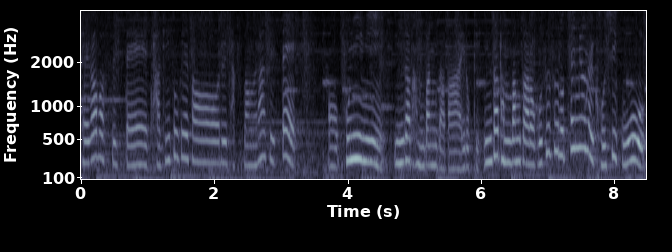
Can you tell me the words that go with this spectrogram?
제가 봤을 때 자기소개서를 작성을 하실 때 어, 본인이 인사 담당자다 이렇게 인사 담당자라고 스스로 최면을 거시고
